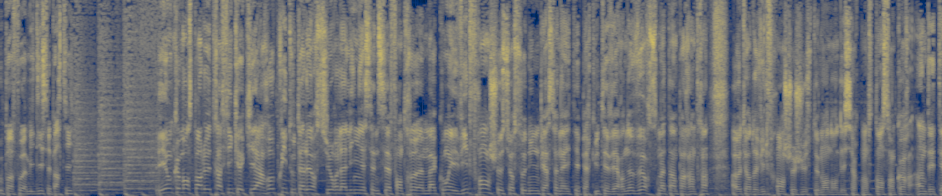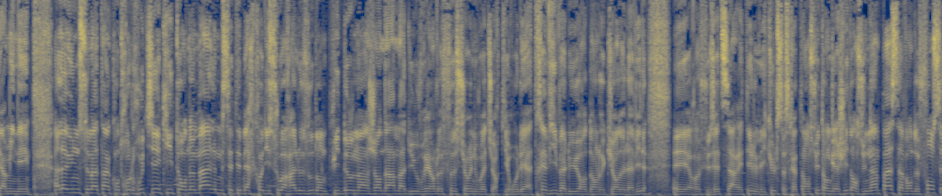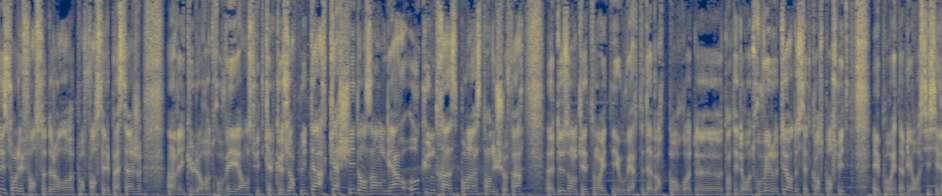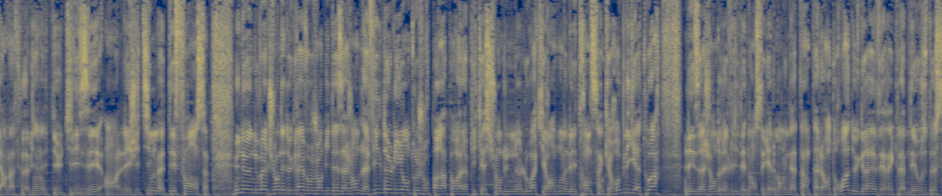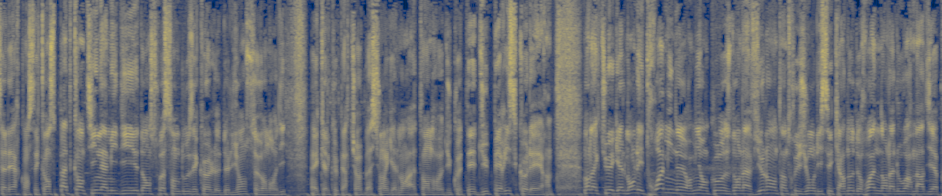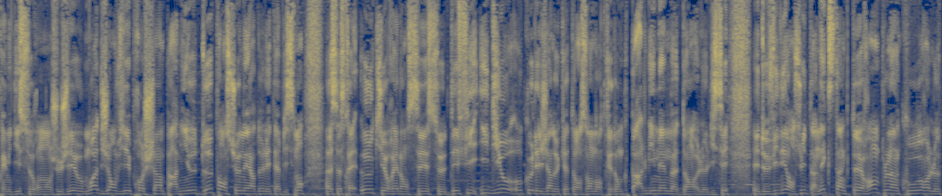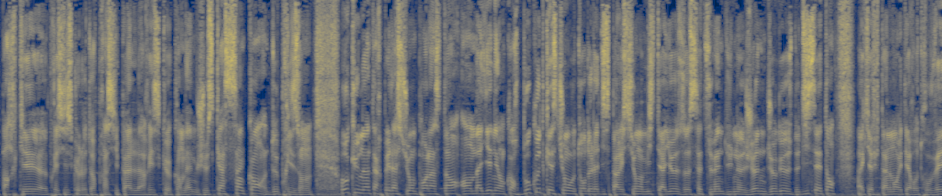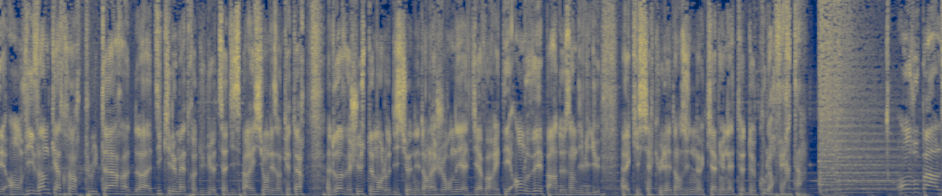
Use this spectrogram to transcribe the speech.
Scoop Info à midi, c'est parti. Et on commence par le trafic qui a repris tout à l'heure sur la ligne SNCF entre Mâcon et Villefranche. Sur Saône, une personne a été percutée vers 9h ce matin par un train à hauteur de Villefranche, justement dans des circonstances encore indéterminées. À la une ce matin, contrôle routier qui tourne mal. C'était mercredi soir à Lezou dans le Puy-de-Dôme. Un gendarme a dû ouvrir le feu sur une voiture qui roulait à très vive allure dans le cœur de la ville et refusait de s'arrêter. Le véhicule se serait ensuite engagé dans une impasse avant de foncer sur les forces de l'ordre pour forcer le passage. Un véhicule retrouvé ensuite quelques heures plus tard, caché dans un hangar. Aucune trace pour l'instant du chauffard. Deux enquêtes ont été ouvertes d'abord pour tenter de retrouver l'auteur de cette course-poursuite et pour établir aussi si l'arme à feu a bien été utilisée en légitime défense. Une nouvelle journée de grève aujourd'hui des agents de la ville de Lyon, toujours par rapport à l'application d'une loi qui rend les 35 heures obligatoires. Les agents de la ville dénoncent également une atteinte à leur droit de grève et réclament des hausses de salaire. Conséquence, pas de cantine à midi dans 72 écoles de Lyon ce vendredi. Quelques perturbations également à attendre du côté du périscolaire. Dans l'actu également, les trois mineurs mis en cause dans la violente intrusion au lycée Carnot de Rouen dans la Loire mardi après-midi seront jugés au mois de janvier prochain. Parmi eux, deux pensionnaires de l'établissement. Ce serait eux qui auraient lancé ce défi idiot aux collégiens de 14 ans d'entrer donc par lui-même dans le lycée et de vider ensuite un extincteur en plein cours. Le parquet euh, précise que l'auteur principal risque quand même jusqu'à 5 ans de prison. Aucune interpellation pour l'instant en Mayenne et encore beaucoup de questions autour de la disparition mystérieuse cette semaine d'une jeune joggeuse de 17 ans euh, qui a finalement été retrouvée en vie 24 heures plus tard à 10 km du lieu de sa disparition. Les enquêteurs doivent justement l'auditionner dans la journée. Elle dit avoir été enlevée par deux individus euh, qui circulaient dans une camionnette de couleur verte. On vous parle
